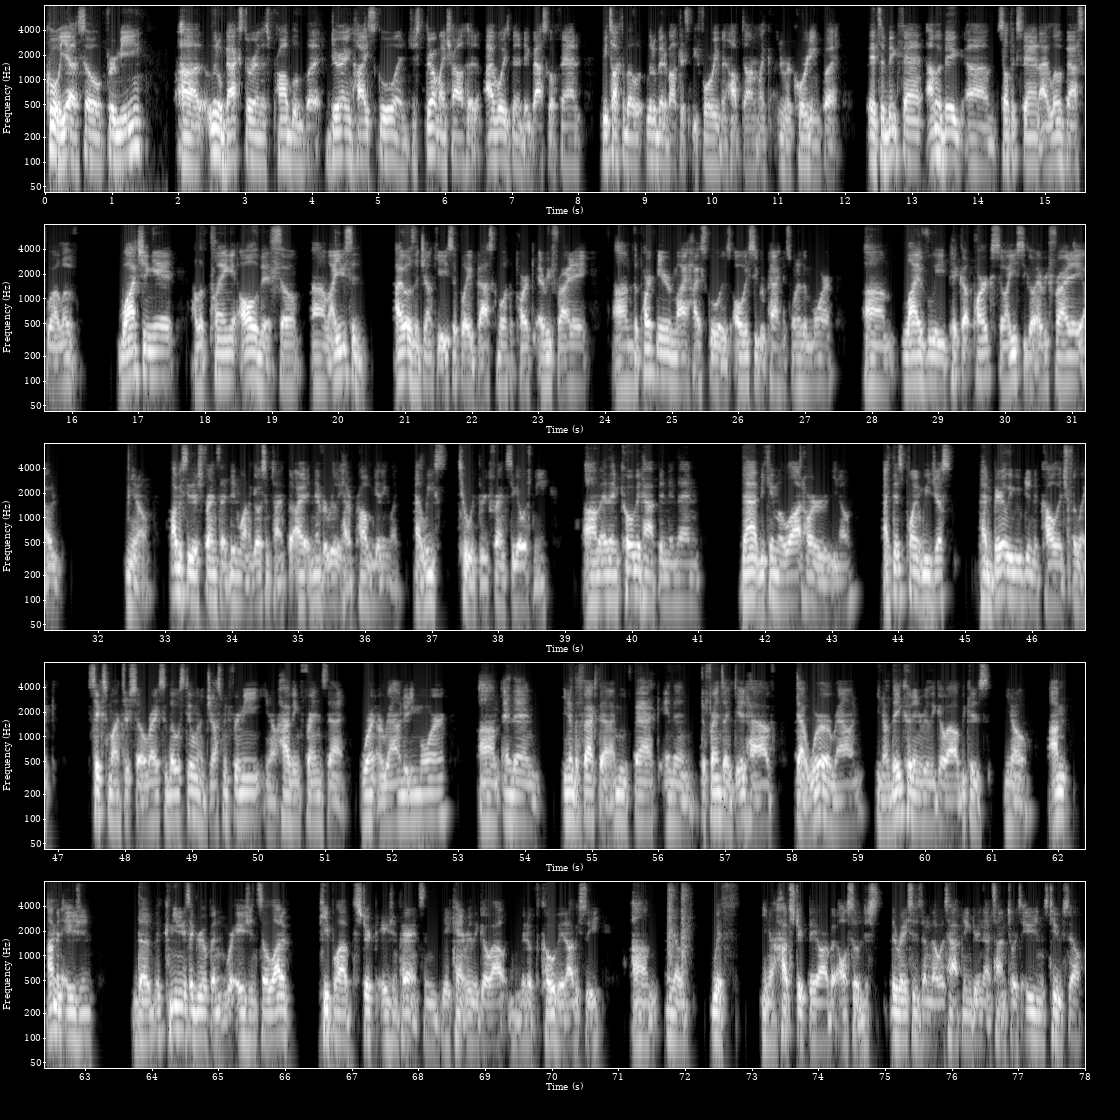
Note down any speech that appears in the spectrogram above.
Cool. Yeah. So for me, uh, a little backstory on this problem, but during high school and just throughout my childhood, I've always been a big basketball fan. We talked about a little bit about this before we even hopped on like in recording, but it's a big fan. I'm a big um, Celtics fan. I love basketball. I love watching it. I love playing it, all of it. So um, I used to I was a junkie. I used to play basketball at the park every Friday. Um, the park near my high school is always super packed. It's one of the more um, lively pickup parks. So I used to go every Friday. I would, you know, obviously there's friends that didn't want to go sometimes, but I never really had a problem getting like at least two or three friends to go with me. Um, and then COVID happened, and then that became a lot harder. You know, at this point we just had barely moved into college for like six months or so, right? So that was still an adjustment for me. You know, having friends that weren't around anymore, um, and then you know the fact that I moved back, and then the friends I did have that were around, you know, they couldn't really go out because you know I'm I'm an Asian. The the communities I grew up in were Asian, so a lot of people have strict Asian parents and they can't really go out in the middle of COVID, obviously. Um, you know, with you know how strict they are, but also just the racism that was happening during that time towards Asians too. So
